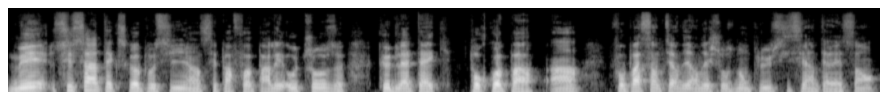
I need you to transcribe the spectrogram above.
mais c'est ça Texcope aussi. Hein, c'est parfois parler autre chose que de la tech. Pourquoi pas hein Faut pas s'interdire des choses non plus si c'est intéressant.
